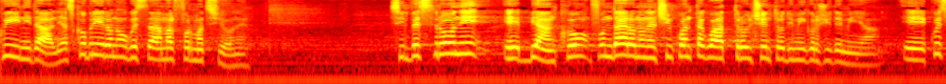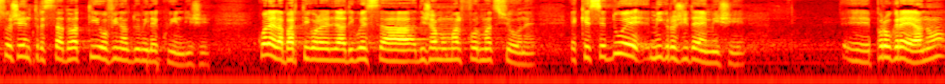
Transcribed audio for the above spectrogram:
qui in Italia scoprirono questa malformazione. Silvestroni e Bianco fondarono nel 1954 il centro di microcitemia e questo centro è stato attivo fino al 2015. Qual è la particolarità di questa diciamo, malformazione? È che se due microcitemici eh, procreano,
